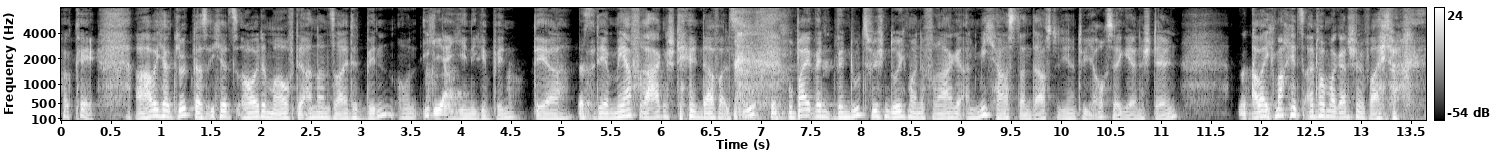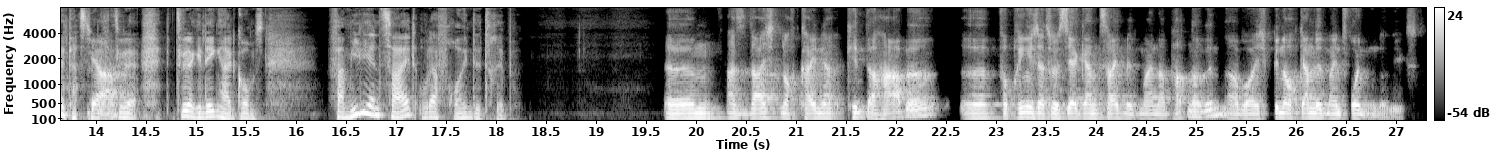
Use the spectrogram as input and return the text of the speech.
Okay. Aber habe ich ja Glück, dass ich jetzt heute mal auf der anderen Seite bin und ich ja. derjenige bin, der, der mehr Fragen stellen darf als du. Wobei, wenn, wenn du zwischendurch mal eine Frage an mich hast, dann darfst du die natürlich auch sehr gerne stellen. Okay. Aber ich mache jetzt einfach mal ganz schnell weiter, dass du ja. zu, der, zu der Gelegenheit kommst. Familienzeit oder Freundetrip? Ähm, also da ich noch keine Kinder habe, äh, verbringe ich natürlich sehr gern Zeit mit meiner Partnerin, aber ich bin auch gern mit meinen Freunden unterwegs.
